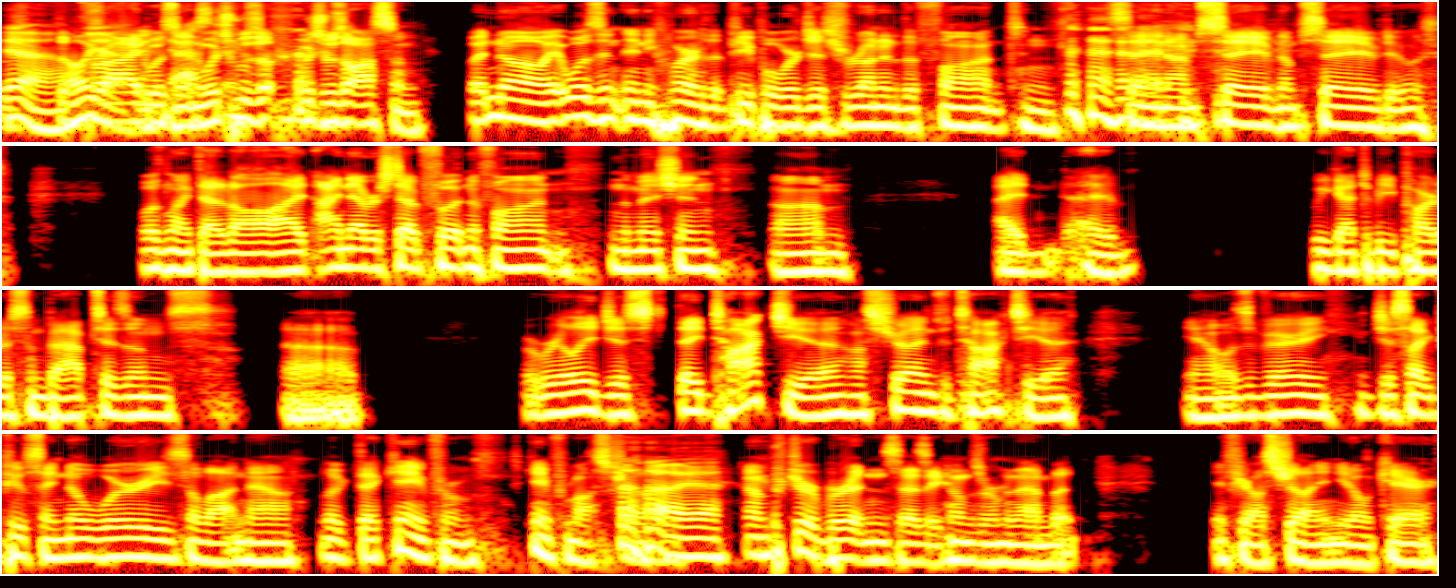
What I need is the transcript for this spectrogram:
Yeah. the Oh, yeah. pride was in, which was which was awesome. But no, it wasn't anywhere that people were just running to the font and saying I'm saved, I'm saved. It was wasn't like that at all. I I never stepped foot in a font in the mission. Um, I, I we got to be part of some baptisms, uh, but really just they'd talk to you. Australians would talk to you. You know, it was very just like people say no worries a lot now. Look, that came from came from Australia. yeah. I'm sure Britain says it comes from them, but if you're Australian, you don't care.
